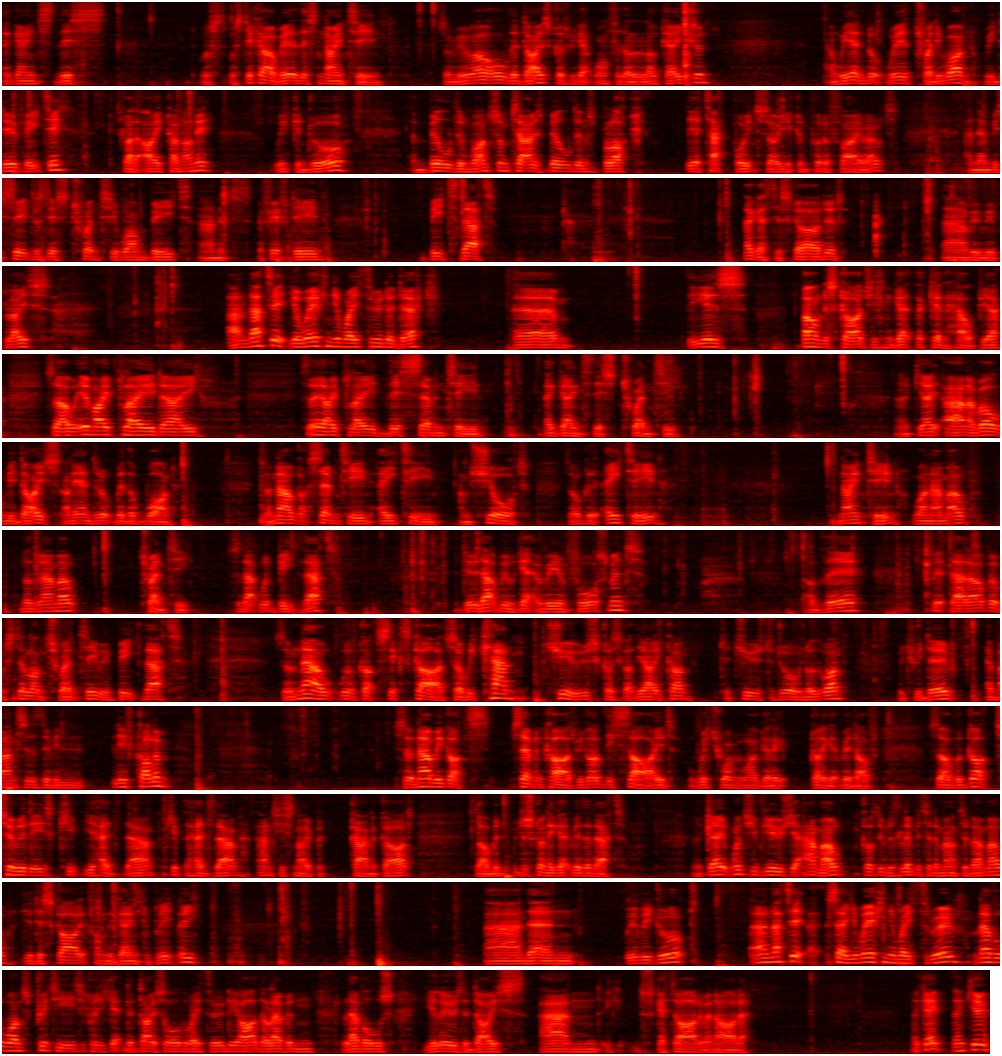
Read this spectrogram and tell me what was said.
against this. We'll, we'll stick over here, this 19. So we roll the dice because we get one for the location. And we end up with 21. We do beat it. It's got an icon on it. We can draw a building one. Sometimes buildings block the attack point so you can put a fire out. And then we see does this 21 beat and it's a 15 beats that. I gets discarded. And we replace. And that's it. You're working your way through the deck. Um, there is bonus cards you can get that can help you. So if I played a say I played this 17 against this 20 okay and I rolled my dice and I ended up with a 1 so now I've got 17 18 I'm short. So I'll go 18 19 one ammo another ammo 20 so that would beat that. Do that we would get a reinforcement of there. Flip that over we're still on 20 we beat that. So now we've got six cards so we can choose because it's got the icon to choose to draw another one which we do. Advances the relief column so now we've got seven cards We've got to decide which one we want to got to get rid of. So we've got two of these keep your head down keep the heads down anti-sniper kind of card. So we're just going to get rid of that. Okay once you've used your ammo because there was limited amount of ammo you discard it from the game completely. And then we redraw and that's it. So you're working your way through. Level one's pretty easy because you get the dice all the way through. The hard 11 levels. You lose the dice and it just gets harder and harder. Okay thank you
